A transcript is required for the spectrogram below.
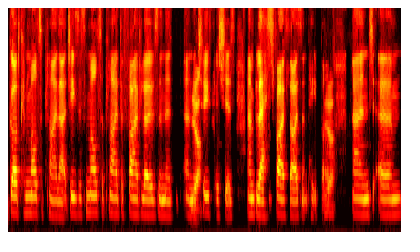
God can multiply that. Jesus multiplied the five loaves and the and yeah. the two fishes and blessed five thousand people. Yeah. And um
